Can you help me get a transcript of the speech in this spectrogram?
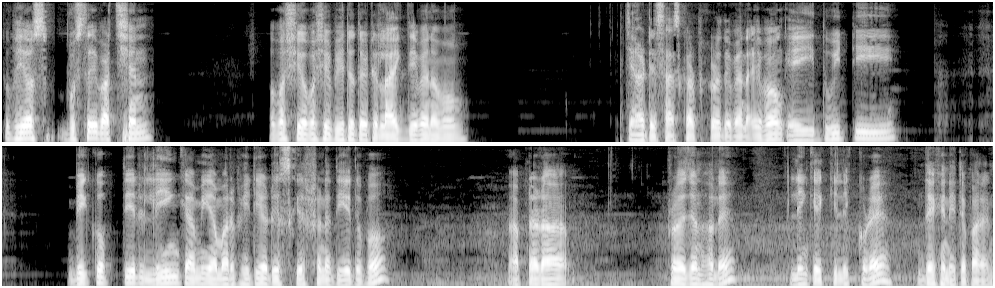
তো ভিওস বুঝতেই পারছেন, অবশ্যই অবশ্যই ভিডিওতে একটি লাইক দেবেন এবং চ্যানেলটি সাবস্ক্রাইব করে দেবেন এবং এই দুইটি বিজ্ঞপ্তির লিঙ্ক আমি আমার ভিডিও ডিসক্রিপশনে দিয়ে দেব। আপনারা প্রয়োজন হলে লিঙ্কে ক্লিক করে দেখে নিতে পারেন।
